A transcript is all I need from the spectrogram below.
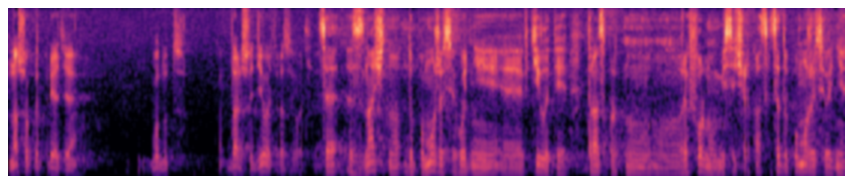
нашего предприятия будут дальше робити, розвивати. Це значно допоможе сьогодні е, втілити транспортну е, реформу в місті Черкаси. Це допоможе сьогодні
